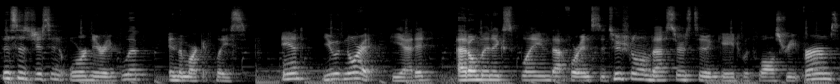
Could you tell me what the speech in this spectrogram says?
this is just an ordinary blip in the marketplace. And you ignore it, he added. Edelman explained that for institutional investors to engage with Wall Street firms,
